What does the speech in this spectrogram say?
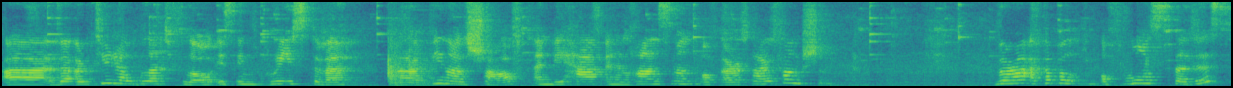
uh, the arterial blood flow is increased to the uh, penile shaft, and we have an enhancement of erectile function. There are a couple of more studies,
